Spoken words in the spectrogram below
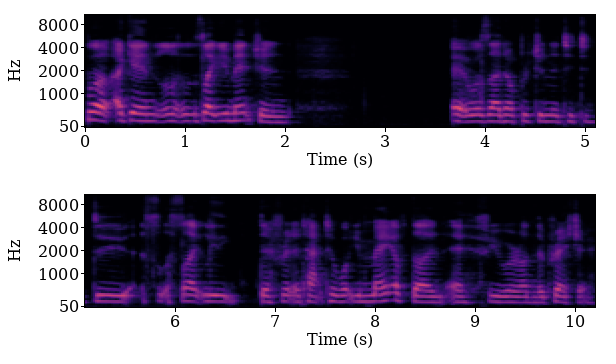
but again, it's like you mentioned, it was an opportunity to do a slightly different attack to what you might have done if you were under pressure.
